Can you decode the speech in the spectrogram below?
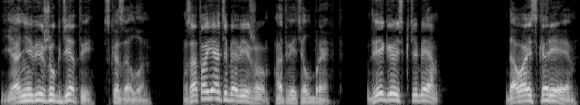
«Я не вижу, где ты», — сказал он. «Зато я тебя вижу», — ответил Брехт. «Двигаюсь к тебе». «Давай скорее».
